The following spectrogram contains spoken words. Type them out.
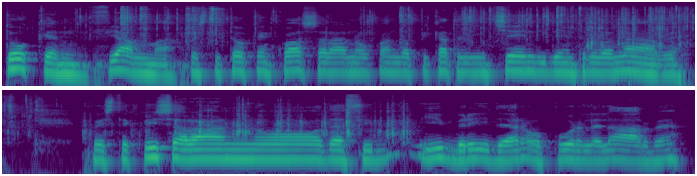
token, fiamma. Questi token qua saranno quando applicate gli incendi dentro la nave. Queste qui saranno adesso i, i breeder oppure le larve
